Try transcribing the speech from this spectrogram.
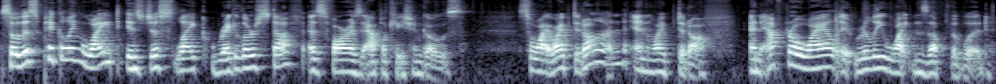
So this pickling white is just like regular stuff as far as application goes. So I wiped it on and wiped it off. And after a while, it really whitens up the wood.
